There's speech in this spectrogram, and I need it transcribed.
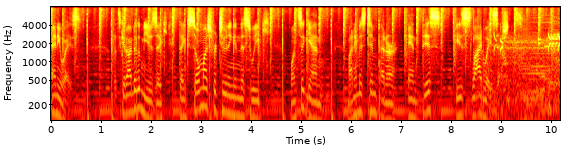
Anyways, let's get on to the music. Thanks so much for tuning in this week. Once again, my name is Tim Penner, and this is Slideway Sessions.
